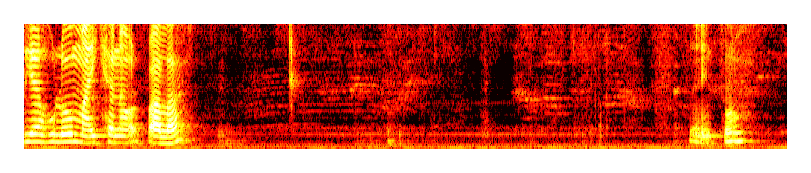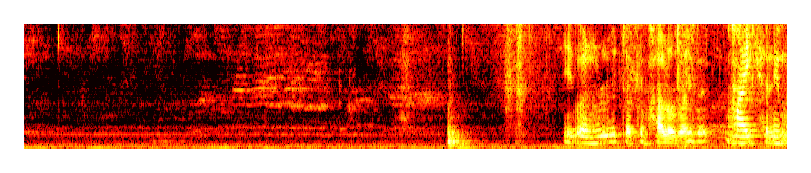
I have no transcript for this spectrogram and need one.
দিয়া হলো মাইখা নেওয়ার পালা। এই তো। এবার হলো এটাকে ভালোভাবে মাইখা নেব।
